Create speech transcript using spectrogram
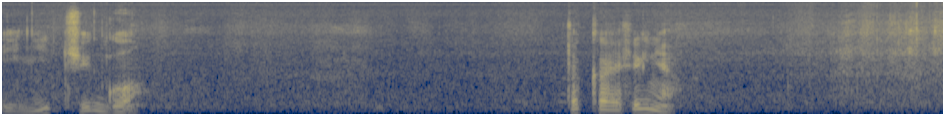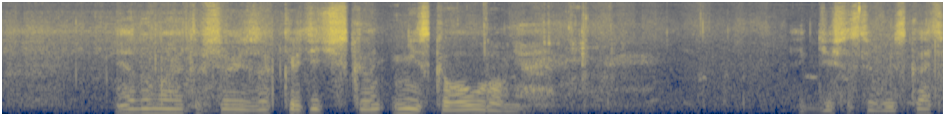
и ничего. Такая фигня. Я думаю, это все из-за критического низкого уровня. И где сейчас его искать?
